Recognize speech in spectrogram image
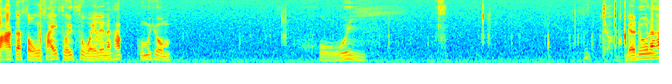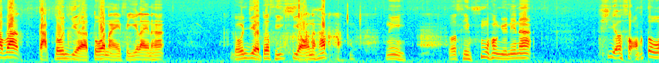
ปลากระสงไซส์สวย ๆ เลยนะครับ คุณผู้ชมโอ้ยเดี๋ยวดูนะครับว่ากัดโดนเหยื่อตัวไหนสีอะไรนะฮะ โดนเหยื่อตัวสีเขียวนะครับ นี่ ตัวสีม่วงอยู่นี่นะ เขียวสองตัว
